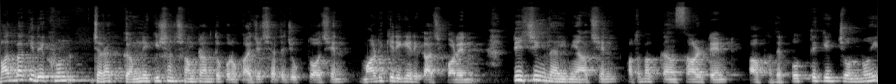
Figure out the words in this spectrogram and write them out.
বাদ বাকি দেখুন, যারা কমিউনিকেশন সংক্রান্ত কোনো কাজের সাথে যুক্ত আছেন মার্কেটিং এর কাজ করেন টিচিং লাইনে আছেন অথবা কনসালটেন্ট আপনাদের প্রত্যেকের জন্যই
